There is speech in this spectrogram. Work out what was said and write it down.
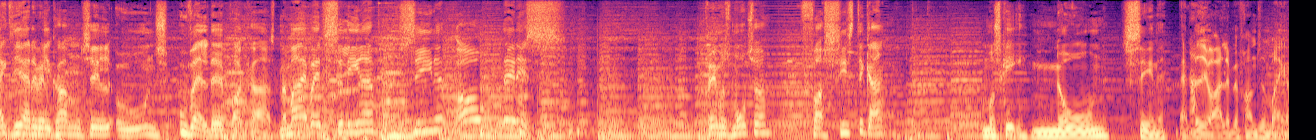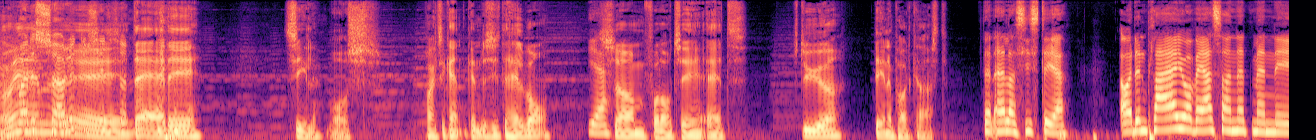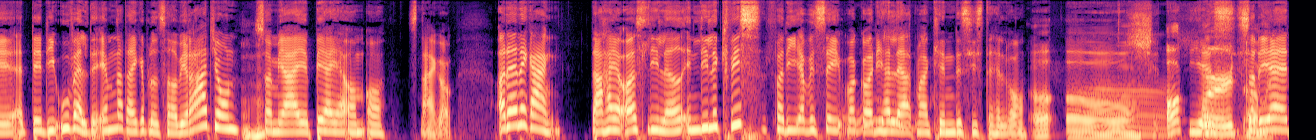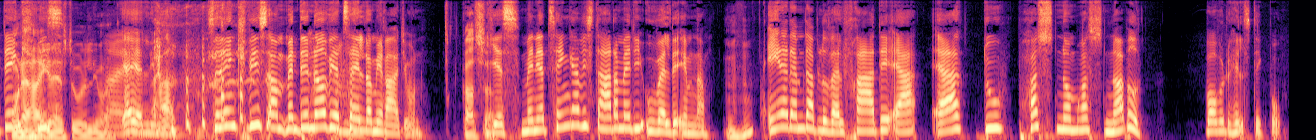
Rigtig hjertelig velkommen til ugens uvalgte podcast. Med mig, Britt, Selina, Signe og Dennis. Famous Motor for sidste gang. Måske nogensinde. Man ved jo aldrig, hvad fremtiden bringer. Men, er det sørgeligt, du siger det sådan. øh, Der er det Sile, vores praktikant gennem det sidste halve år, Ja, som får lov til at styre denne podcast. den aller sidste, ja. Og den plejer jo at være sådan, at, man, øh, at det er de uvalgte emner, der ikke er blevet taget op i radioen, Mhm. mm-hmm. som jeg øh, beder jer om at snakke om. Og denne gang, der har jeg også lige lavet en lille quiz, fordi jeg vil se, hvor godt I har lært mig at kende det sidste halve år. Åh, oh, awkward. Yes, så det er- det er Hun en er her ikke i quiz. næste uge, lige meget. Ja, ja, lige meget. Så det er en quiz om, men det er noget, vi har talt om i radioen. Godt så. Yes, men jeg tænker, at vi starter med de uvalgte emner. Mm-hmm. En af dem, der er blevet valgt fra, det er, er du postnumre snobbet? Hvor vil du helst ikke bo?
